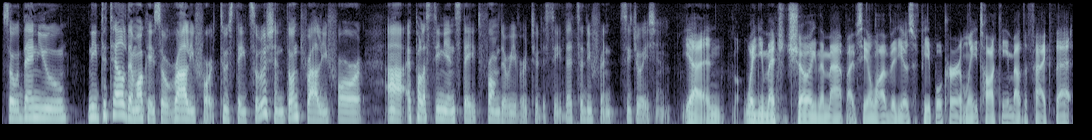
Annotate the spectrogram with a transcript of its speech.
So then you need to tell them, okay, so rally for two state solution. Don't rally for uh, a Palestinian state from the river to the sea. That's a different situation. Yeah, and when you mentioned showing the map, I've seen a lot of videos of people currently talking about the fact that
